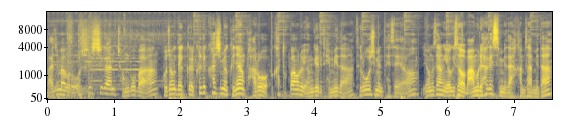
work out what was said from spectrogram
마지막으로 실시간 정보방 고정 댓글 클릭하시면 그냥 바로 카톡방으로 연결이 됩니다. 들어오시면 되세요. 영상 여기서 마무리하겠습니다. 감사합니다.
